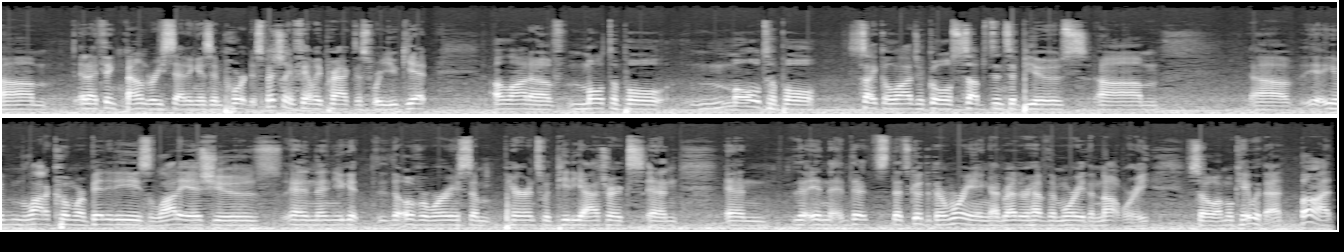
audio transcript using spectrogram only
Um, and I think boundary setting is important, especially in family practice, where you get a lot of multiple, multiple psychological substance abuse. Um, uh, you, a lot of comorbidities, a lot of issues, and then you get the over worrisome parents with pediatrics, and and, the, and that's that's good that they're worrying. I'd rather have them worry than not worry, so I'm okay with that. But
